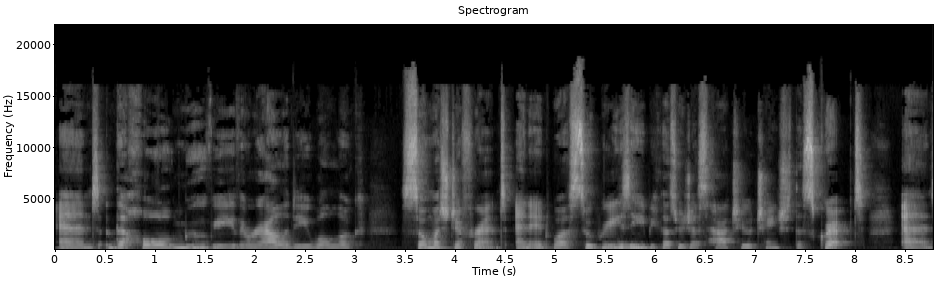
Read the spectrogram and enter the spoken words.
and the whole movie, the reality will look so much different. And it was super easy because we just had to change the script. And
